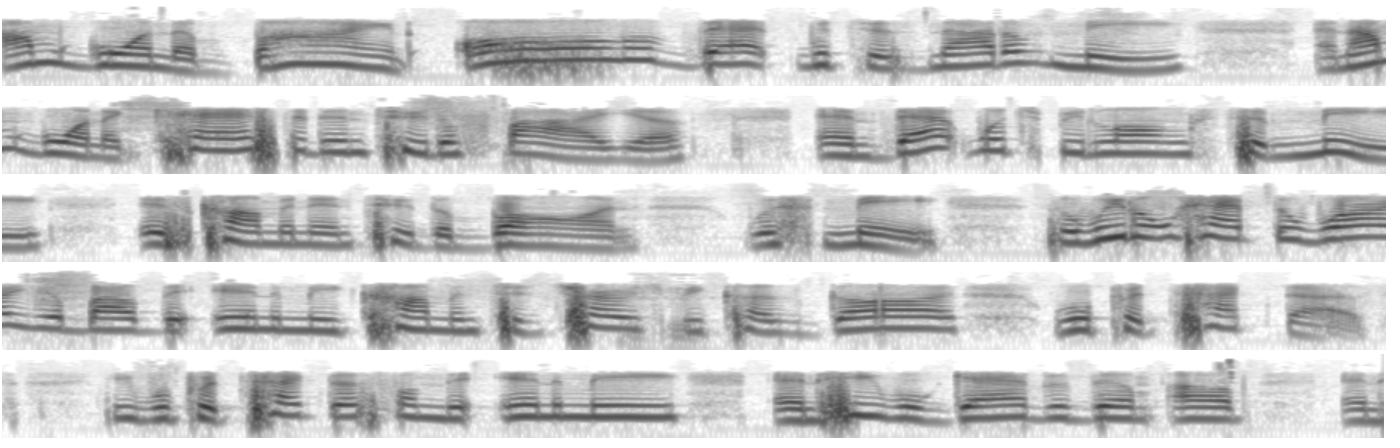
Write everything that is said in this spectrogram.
I'm going to bind all of that which is not of me, and I'm going to cast it into the fire. And that which belongs to me is coming into the barn with me. So we don't have to worry about the enemy coming to church because God will protect us. He will protect us from the enemy and he will gather them up and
